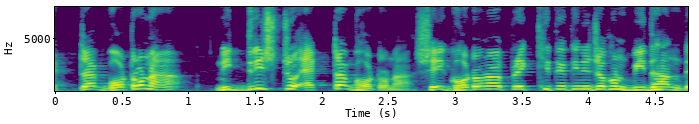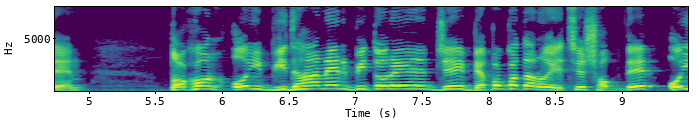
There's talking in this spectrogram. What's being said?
একটা ঘটনা, নির্দিষ্ট একটা ঘটনা, সেই ঘটনার প্রেক্ষিতে তিনি যখন বিধান দেন, তখন ওই বিধানের ভিতরে যে ব্যাপকতা রয়েছে শব্দের, ওই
